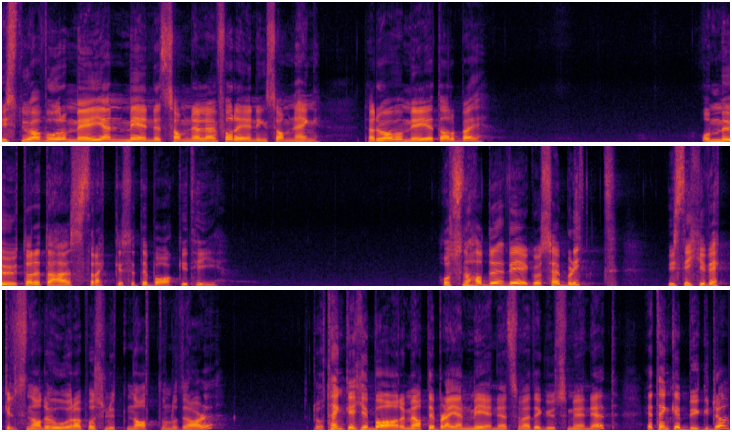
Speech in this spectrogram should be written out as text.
hvis du har vært med i en menighetssammenheng eller en foreningssammenheng der du har vært med i et arbeid, og møter dette her strekker seg tilbake i tid Hvordan hadde Vegård seg blitt hvis ikke vekkelsen hadde vært på slutten av 1800-tallet? Da tenker jeg ikke bare med at det ble en menighet som heter Guds menighet. Jeg tenker bygda.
